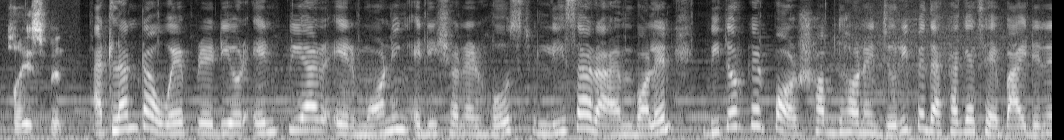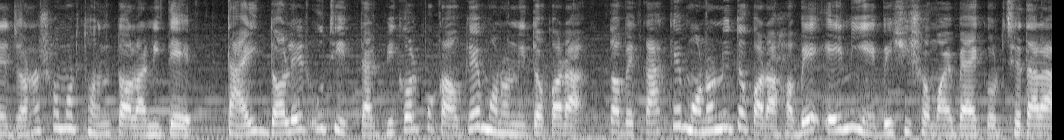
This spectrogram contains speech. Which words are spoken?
Replacement. অ্যাটলান্টা ওয়েব রেডিওর এনপিআর এর মর্নিং এডিশনের হোস্ট লিসা রায়াম বলেন বিতর্কের পর সব ধরনের জরিপে দেখা গেছে বাইডেনের জনসমর্থন তলানিতে তাই দলের উচিত তার বিকল্প কাউকে মনোনীত করা তবে কাকে মনোনীত করা হবে এ নিয়ে বেশি সময় ব্যয় করছে তারা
